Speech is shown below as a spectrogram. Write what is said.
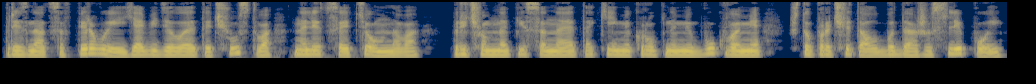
признаться, впервые я видела это чувство на лице темного, причем написанное такими крупными буквами, что прочитал бы даже слепой,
